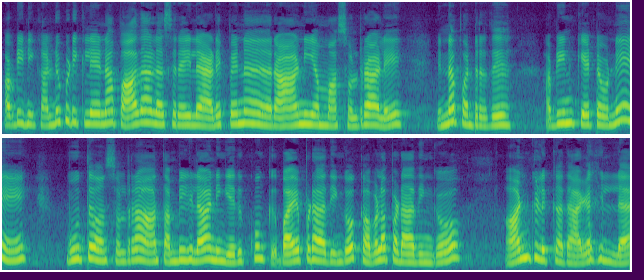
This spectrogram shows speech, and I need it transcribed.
அப்படி நீ கண்டுபிடிக்கலேன்னா பாதாள சிறையில் அடைப்பேன்னு ராணி அம்மா சொல்கிறாளே என்ன பண்ணுறது அப்படின்னு கேட்டவுடனே மூத்தவன் சொல்கிறான் தம்பிகளா நீங்கள் எதுக்கும் பயப்படாதீங்கோ கவலைப்படாதீங்கோ. ஆண்களுக்கு அது அழகில்லை.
